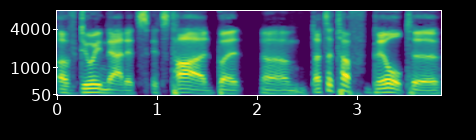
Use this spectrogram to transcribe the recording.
of doing that, it's it's Todd. But um, that's a tough bill to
